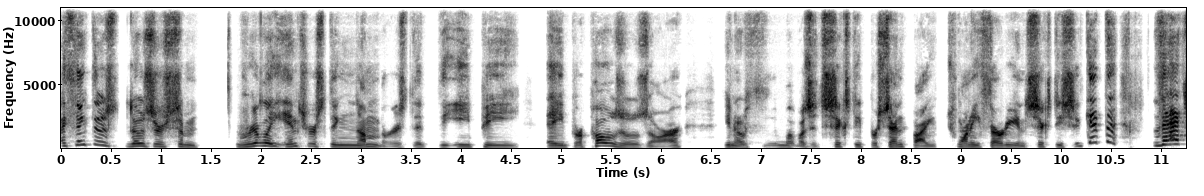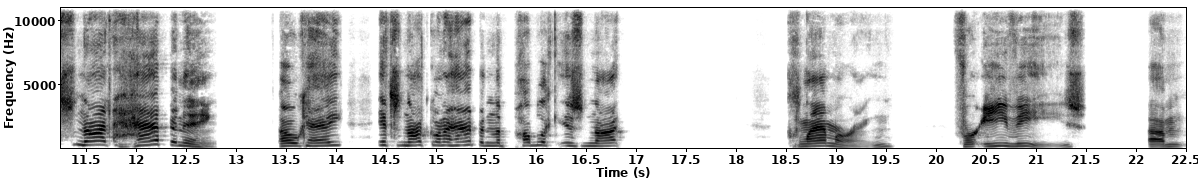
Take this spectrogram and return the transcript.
I think those those are some really interesting numbers that the EPA proposals are. You know, what was it, sixty percent by twenty thirty and sixty? Get that? That's not happening. Okay, it's not going to happen. The public is not clamoring for EVs um,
